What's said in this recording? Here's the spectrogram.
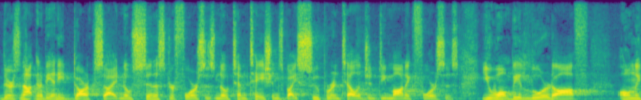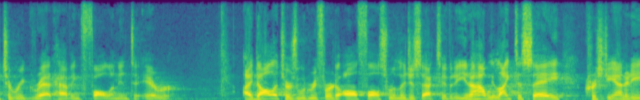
There's not going to be any dark side, no sinister forces, no temptations by super intelligent demonic forces. You won't be lured off only to regret having fallen into error. Idolaters would refer to all false religious activity. You know how we like to say Christianity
